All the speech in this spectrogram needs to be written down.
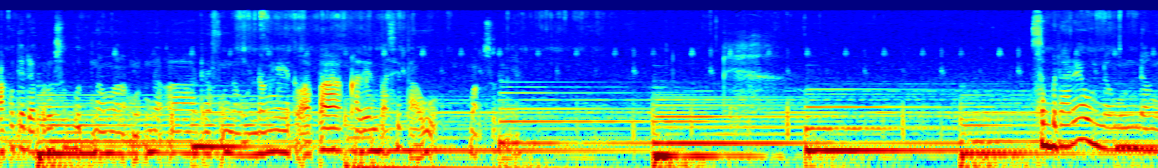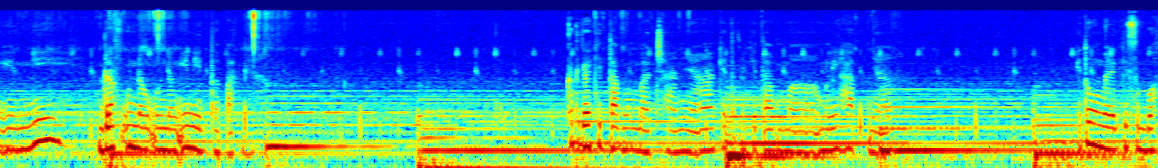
aku tidak perlu sebut nama uh, draft undang-undangnya itu apa, kalian pasti tahu maksudnya. Sebenarnya undang-undang ini, draft undang-undang ini tepatnya ketika kita membacanya, ketika kita melihatnya, itu memiliki sebuah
